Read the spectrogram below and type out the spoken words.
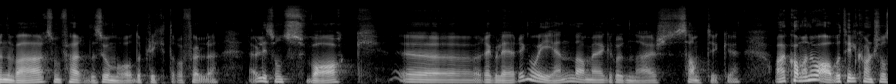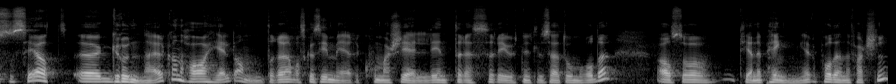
enhver som ferdes i området plikter å følge. Det er jo litt sånn svak øh, regulering, og igjen da med grunneiers samtykke. Og Her kan man jo av og til kanskje også se at øh, grunneier kan ha helt andre, hva skal jeg si, mer kommersielle interesser i utnyttelse av et område altså tjene penger på denne ferdselen,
